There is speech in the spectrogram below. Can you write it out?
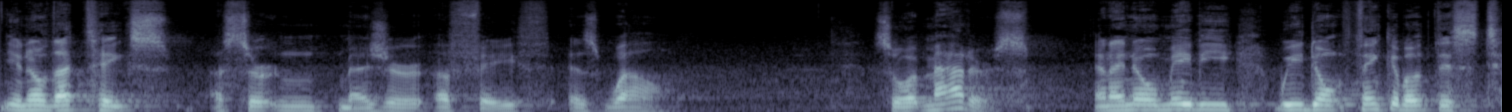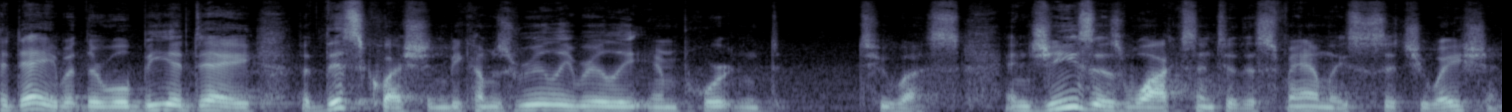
you know, that takes a certain measure of faith as well. So it matters. And I know maybe we don't think about this today, but there will be a day that this question becomes really, really important to us. And Jesus walks into this family's situation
